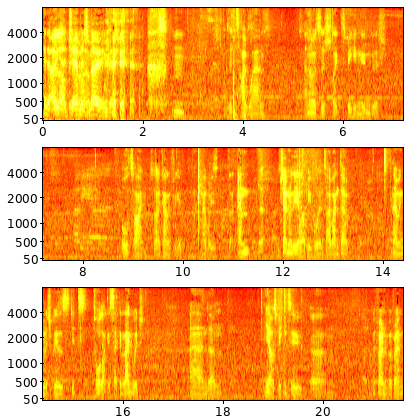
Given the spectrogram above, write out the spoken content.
you know, oh yeah, Germans know. English. Was in Taiwan, and I was just like speaking English all the time. So I kind of figured like nobody's, and uh, generally a lot of people in Taiwan don't know English because it's taught like a second language. And um, yeah, I was speaking to um, a friend of a friend,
